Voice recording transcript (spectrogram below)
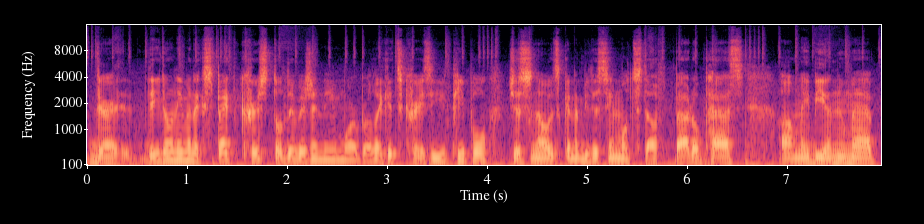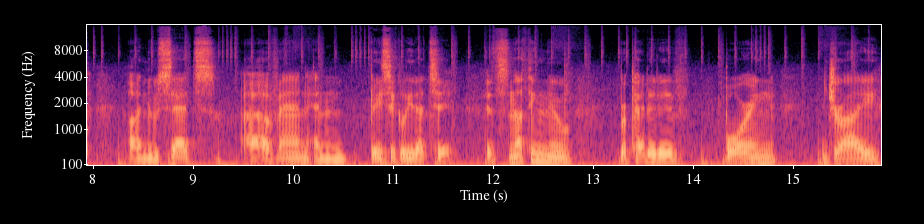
they're they don't even expect crystal division anymore bro. Like it's crazy. People just know it's gonna be the same old stuff. Battle pass uh, maybe a new map uh, new sets uh, a van and basically that's it. It's nothing new. Repetitive boring dry.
